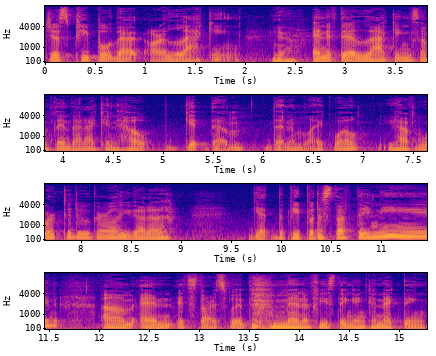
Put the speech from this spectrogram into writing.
just people that are lacking. Yeah. And if they're lacking something that I can help get them, then I'm like, well, you have work to do, girl. You got to get the people the stuff they need. Um, and it starts with manifesting and connecting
